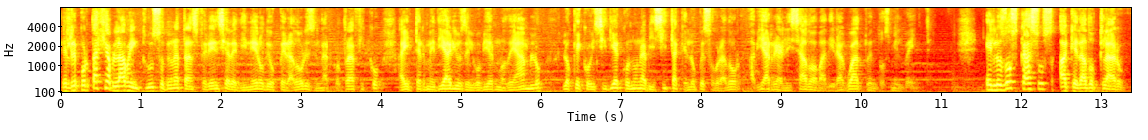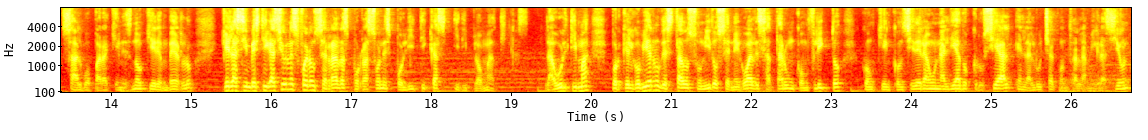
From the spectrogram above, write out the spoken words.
El reportaje hablaba incluso de una transferencia de dinero de operadores del narcotráfico a intermediarios del gobierno de AMLO, lo que coincidía con una visita que López Obrador había realizado a Badiraguato en 2020. En los dos casos ha quedado claro, salvo para quienes no quieren verlo, que las investigaciones fueron cerradas por razones políticas y diplomáticas. La última, porque el gobierno de Estados Unidos se negó a desatar un conflicto con quien considera un aliado crucial en la lucha contra la migración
